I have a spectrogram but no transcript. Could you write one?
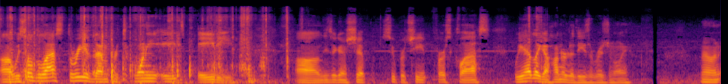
Uh, we sold the last three of them for 28.80. Uh, these are gonna ship super cheap, first class. We had like a hundred of these originally. Now an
